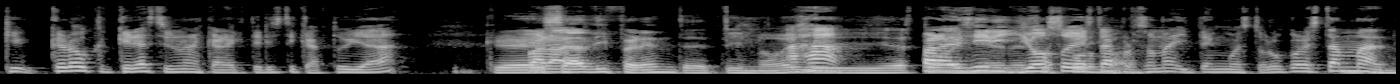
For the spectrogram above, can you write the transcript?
que, creo que querías tener una característica tuya que sea diferente de ti, ¿no? Ajá, para decir, yo soy esta persona y tengo esto, lo cual está mal.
